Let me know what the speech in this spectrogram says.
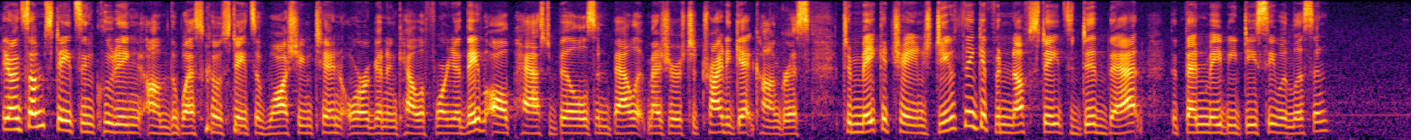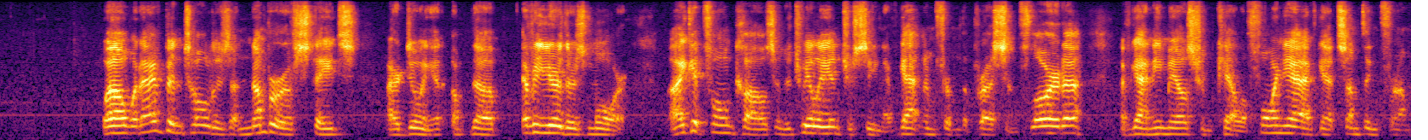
You know, in some states, including um, the West Coast states of Washington, Oregon, and California, they've all passed bills and ballot measures to try to get Congress to make a change. Do you think if enough states did that, that then maybe D.C. would listen? Well, what I've been told is a number of states are doing it. The, every year there's more. I get phone calls, and it's really interesting. I've gotten them from the press in Florida. I've gotten emails from California. I've got something from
